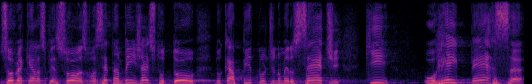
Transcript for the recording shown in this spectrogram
sobre aquelas pessoas. Você também já estudou no capítulo de número 7 que o rei persa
